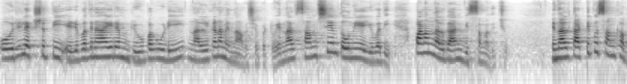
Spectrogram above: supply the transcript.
ഒരു ലക്ഷത്തി എഴുപതിനായിരം രൂപ കൂടി നൽകണമെന്നാവശ്യപ്പെട്ടു എന്നാൽ സംശയം തോന്നിയ യുവതി പണം നൽകാൻ വിസമ്മതിച്ചു. എന്നാൽ തട്ടിപ്പ് സംഘം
